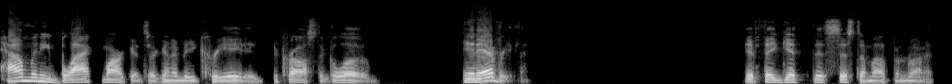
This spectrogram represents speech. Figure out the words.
How many black markets are going to be created across the globe in everything if they get this system up and running.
